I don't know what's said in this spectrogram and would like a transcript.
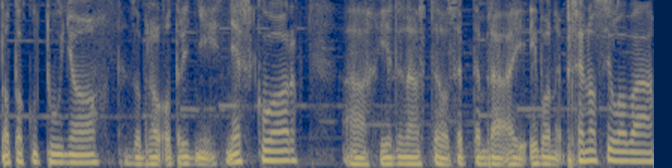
Toto Kutúňo, ten zobral o 3 dní neskôr a 11. septembra aj Ivone Přenosilová,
